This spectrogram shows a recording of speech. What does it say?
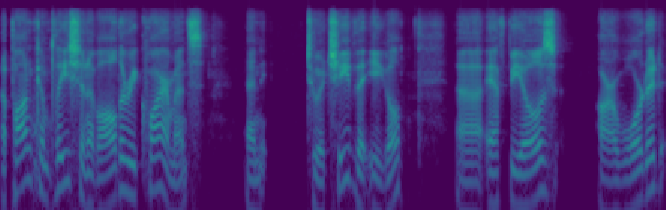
Upon completion of all the requirements and to achieve the EAGLE, uh, FBOs are awarded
